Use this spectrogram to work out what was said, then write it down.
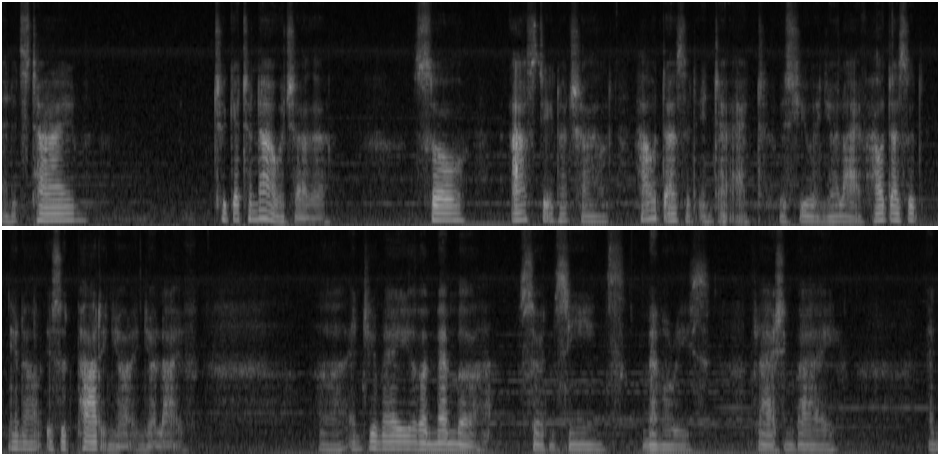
And it's time to get to know each other. So ask the inner child, how does it interact with you in your life? How does it, you know, is it part in your in your life? Uh, and you may remember certain scenes, memories flashing by, and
